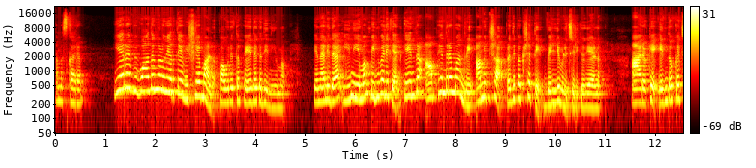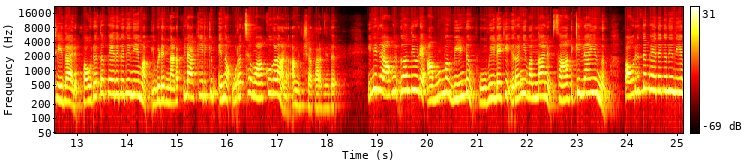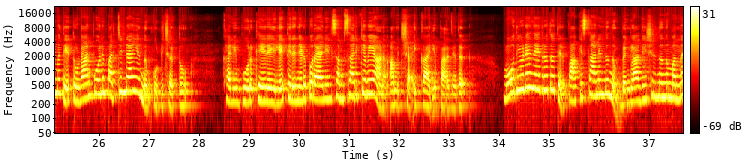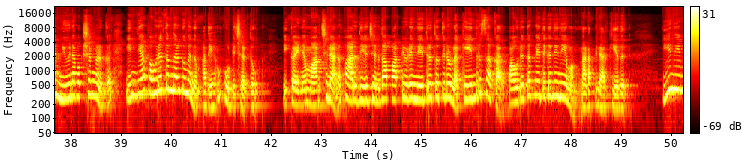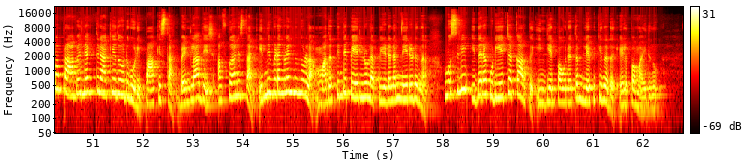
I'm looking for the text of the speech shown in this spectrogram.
നമസ്കാരം. ഏറെ വിവാദങ്ങൾ ഉയർത്തിയ വിഷയമാണ് പൗരത്വ ഭേദഗതി നിയമം. എന്നാൽ ഇത് ഈ നിയമം പിൻവലിക്കാൻ കേന്ദ്ര ആഭ്യന്തരമന്ത്രി അമിത്ഷാ പ്രതിപക്ഷത്തെ വെല്ലുവിളിച്ചിരിക്കുകയാണ്. ആരൊക്കെ എന്തൊക്കെ ചെയ്താലും പൗരത്വ ഭേദഗതി നിയമം ഇവിടെ നടപ്പിലാക്കിയിരിക്കും എന്ന ഉറച്ച വാക്കുകളാണ് അമിത്ഷാ പറഞ്ഞത്. ഇനി രാഹുൽ ഗാന്ധിയുടെ അമ്മുമ്മ വീണ്ടും ഭൂമിയിലേക്ക് ഇറങ്ങി വന്നാലും സാധിക്കില്ല എന്നും പൗരത്വ ഭേദഗതി നിയമത്തെ തൊടാൻ പോലും പറ്റില്ല എന്നും കൂട്ടിച്ചേർത്തു. ഖലിംപൂർ ഖേരയിലെ തിരഞ്ഞെടുപ്പ് റാലിയിൽ സംസാരിക്കവെയാണ് അമിത്ഷാ ഇക്കാര്യം പറഞ്ഞത്. മോദിയുടെ നേതൃത്വത്തിൽ പാകിസ്ഥാനിൽ നിന്നും ബംഗ്ലാദേശിൽ നിന്നും വന്ന ന്യൂനപക്ഷങ്ങൾക്ക് ഇന്ത്യ പൗരത്വം നൽകുമെന്നും അദ്ദേഹം കൂട്ടിച്ചേർത്തു. ഇക്കഴിഞ്ഞ മാർച്ചിലാണ് ഭാരതീയ ജനതാ പാർട്ടിയുടെ നേതൃത്വത്തിലുള്ള കേന്ദ്ര സർക്കാർ പൗരത്വ ഭേദഗതി നിയമം നടപ്പിലാക്കിയത്. ഈ നിയമം പ്രാബല്യത്തിലാക്കിയതോടുകൂടി പാകിസ്ഥാൻ ബംഗ്ലാദേശ് അഫ്ഗാനിസ്ഥാൻ എന്നിവിടങ്ങളിൽ നിന്നുള്ള മതത്തിന്റെ പേരിലുള്ള പീഡനം നേരിടുന്ന മുസ്ലിം ഇതര കുടിയേറ്റക്കാർക്ക് ഇന്ത്യൻ പൗരത്വം ലഭിക്കുന്നത് എളുപ്പമായിരുന്നു.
